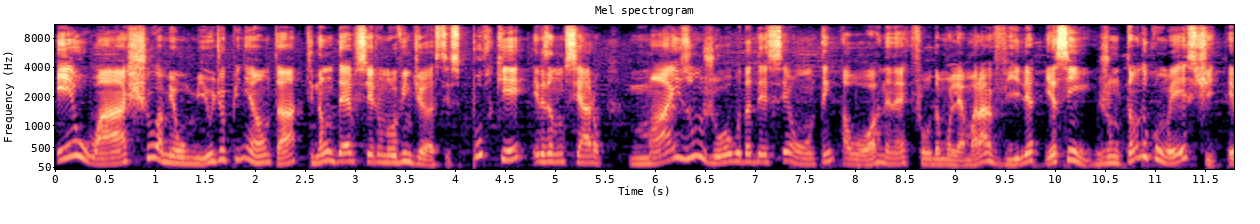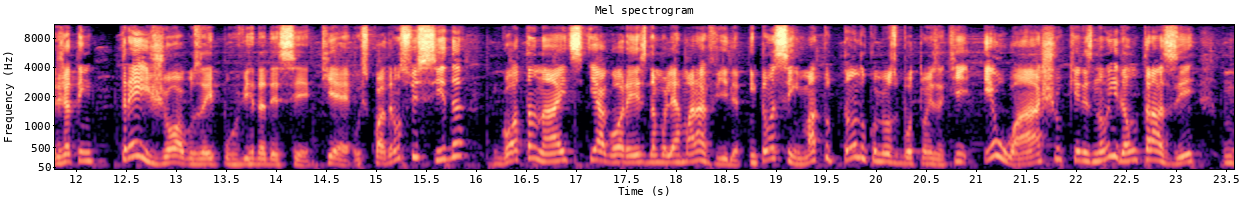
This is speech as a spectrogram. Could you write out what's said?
eu acho, a minha humilde opinião, tá? Que não deve ser um novo Injustice. Porque eles anunciaram mais um jogo da DC ontem, a Warner, né, que foi o da Mulher Maravilha. E assim, juntando com este, ele já tem três jogos aí por vir da DC, que é o Esquadrão Suicida, Gotham Knights e agora esse da Mulher Maravilha. Então assim, matutando com meus botões aqui, eu acho que eles não irão trazer um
